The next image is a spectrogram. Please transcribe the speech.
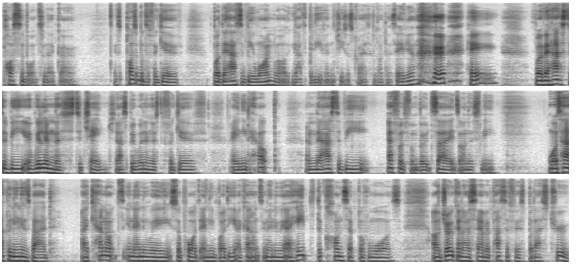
possible to let go. It's possible to forgive, but there has to be one. Well, you have to believe in Jesus Christ, the Lord and Savior. hey, but there has to be a willingness to change. There has to be a willingness to forgive, and you need help, and there has to be effort from both sides. Honestly, what's happening is bad I cannot in any way support anybody. I cannot in any way. I hate the concept of wars. I'll joke and I'll say I'm a pacifist, but that's true.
